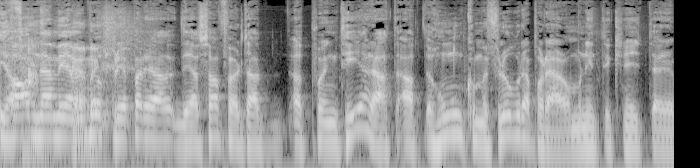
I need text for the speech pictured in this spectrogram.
Ja, nej, men jag vill upprepa det jag, det jag sa förut, att, att poängtera att, att hon kommer förlora på det här om hon inte knyter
